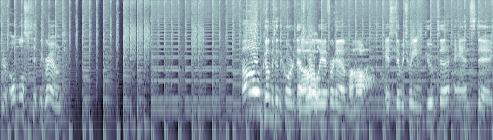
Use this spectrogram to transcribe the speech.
They're almost hitting the ground. Oh, Gum is in the corner. That's No. probably it for him. Oh, It's still between Gupta and Stig.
